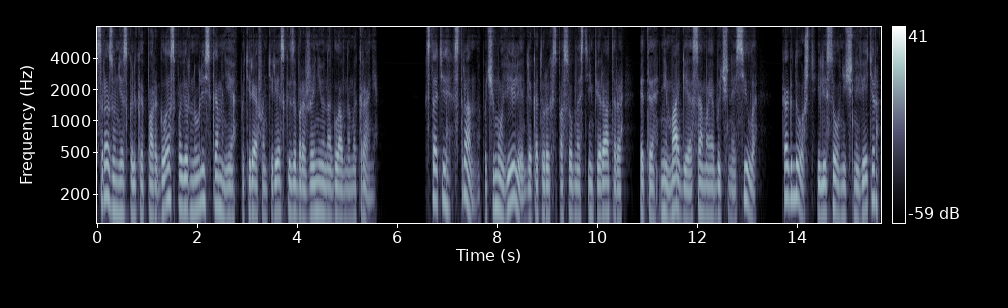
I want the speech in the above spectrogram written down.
Сразу несколько пар глаз повернулись ко мне, потеряв интерес к изображению на главном экране. Кстати, странно, почему Вели, для которых способность Императора – это не магия, а самая обычная сила, как дождь или солнечный ветер,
